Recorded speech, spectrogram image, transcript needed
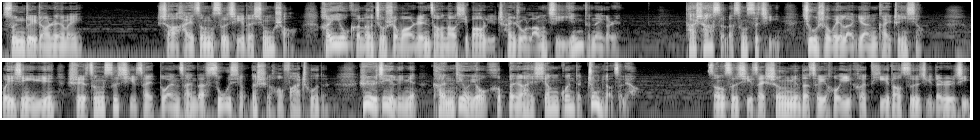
孙队长认为，杀害曾思琪的凶手很有可能就是往人造脑细胞里掺入狼基因的那个人，他杀死了曾思琪就是为了掩盖真相。微信语音是曾思琪在短暂的苏醒的时候发出的，日记里面肯定有和本案相关的重要资料。曾思琪在生命的最后一刻提到自己的日记，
